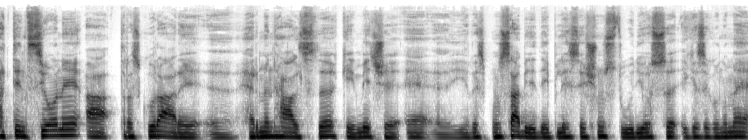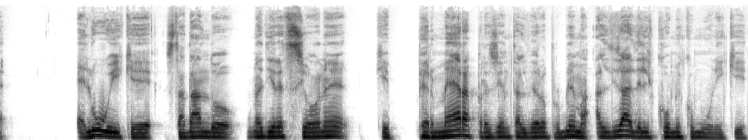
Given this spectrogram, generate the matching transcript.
attenzione a trascurare eh, Herman Halst che invece è eh, il responsabile dei PlayStation Studios e che secondo me è lui che sta dando una direzione per me rappresenta il vero problema, al di là del come comunichi.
